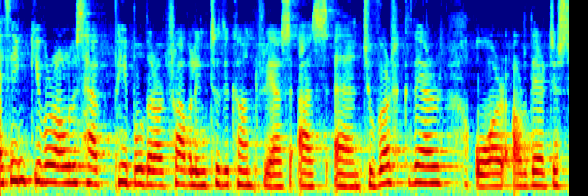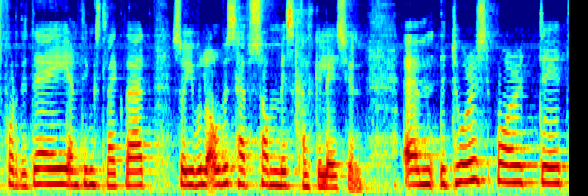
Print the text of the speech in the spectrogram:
I think you will always have people that are traveling to the country as, as uh, to work there or are there just for the day and things like that. So you will always have some miscalculation. Um, the tourist board did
